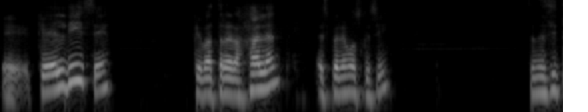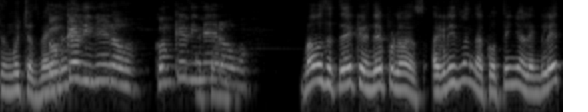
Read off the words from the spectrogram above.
eh, que él dice que va a traer a Haaland, esperemos que sí. Se necesitan muchas ventas. ¿Con qué dinero? ¿Con qué dinero? Vamos a tener que vender por lo menos a Griezmann, a Coutinho, a Lenglet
